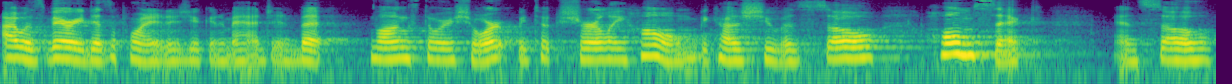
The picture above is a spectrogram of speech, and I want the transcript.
I was very disappointed, as you can imagine, but long story short, we took Shirley home because she was so homesick and so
